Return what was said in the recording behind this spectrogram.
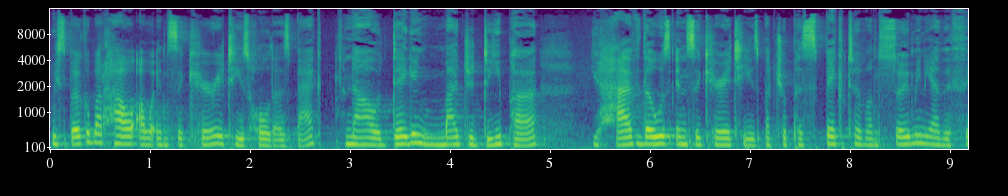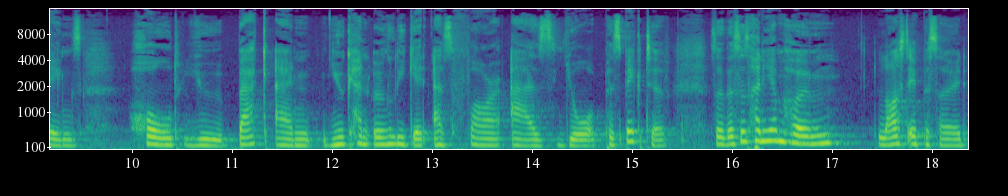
We spoke about how our insecurities hold us back. Now, digging much deeper, you have those insecurities, but your perspective on so many other things hold you back, and you can only get as far as your perspective. So, this is Honey I'm Home last episode.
